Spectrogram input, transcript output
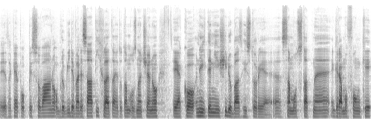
je také popisováno období 90. let a je to tam označeno jako nejtemnější doba z historie samostatné gramofonky.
